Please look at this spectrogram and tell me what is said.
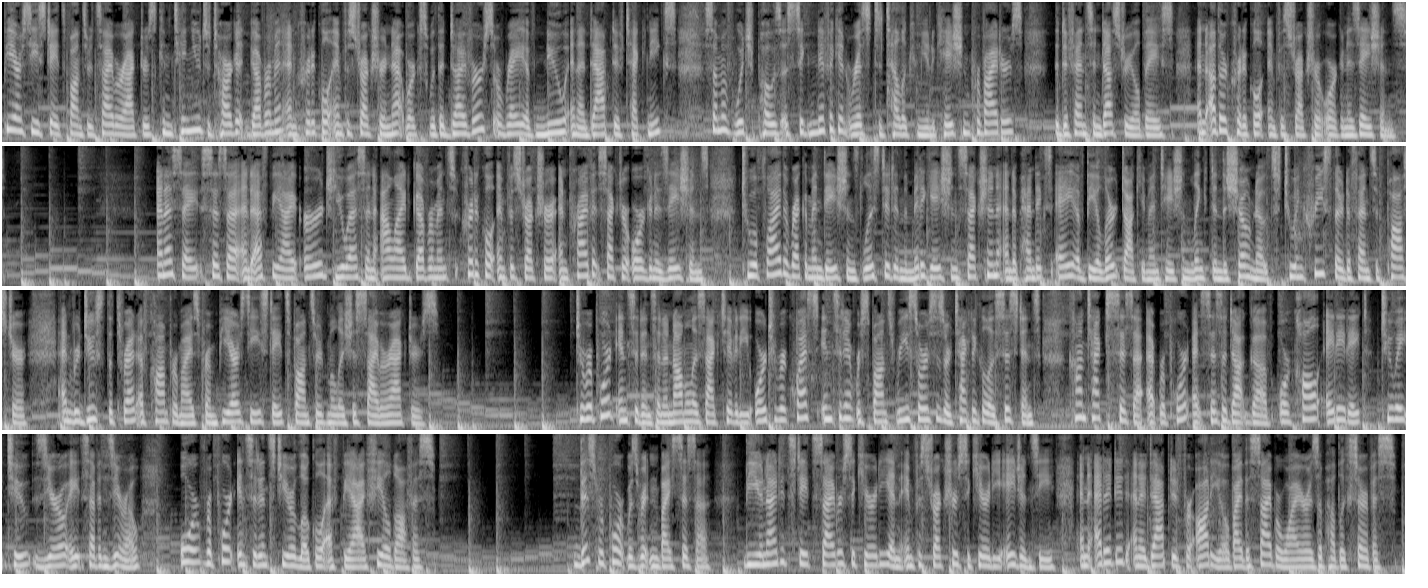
PRC state sponsored cyber actors continue to target government and critical infrastructure networks with a diverse array of new and adaptive techniques, some of which pose a significant risk to telecommunication providers, the defense industrial base, and other critical infrastructure organizations. NSA, CISA, and FBI urge U.S. and allied governments, critical infrastructure, and private sector organizations to apply the recommendations listed in the mitigation section and Appendix A of the alert documentation linked in the show notes to increase their defensive posture and reduce the threat of compromise from PRC state sponsored malicious cyber actors. To report incidents and anomalous activity or to request incident response resources or technical assistance, contact CISA at report at CISA.gov or call 888 282 0870 or report incidents to your local FBI field office. This report was written by CISA, the United States Cybersecurity and Infrastructure Security Agency, and edited and adapted for audio by the Cyberwire as a public service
